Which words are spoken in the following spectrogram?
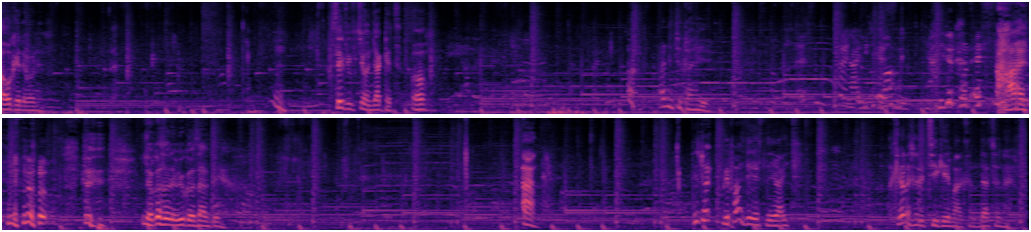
Oh, okay, the one. Hmm. Say 50 on jacket. Oh. Ah, I need to come here. Ah, no. Because of the week or something. Ah. This we passed it yesterday, right? Okay, let's show the TK Maxx and that's enough.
